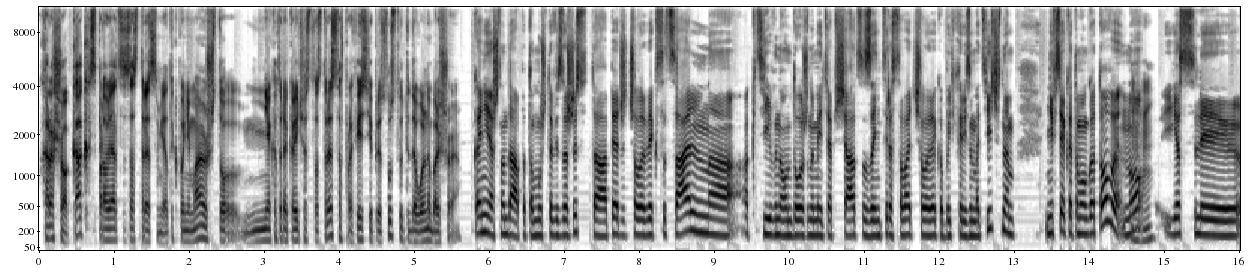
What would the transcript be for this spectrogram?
Хорошо, как справляться со стрессом? Я так понимаю, что некоторое количество стресса в профессии присутствует и довольно большое. Конечно, да, потому что визажист это, опять же, человек социально активный, он должен уметь общаться, заинтересовать человека, быть харизматичным. Не все к этому готовы, но Мгм. если...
